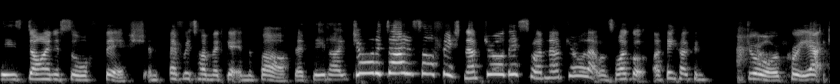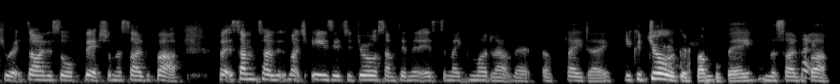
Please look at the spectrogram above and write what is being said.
these dinosaur fish, and every time they'd get in the bath, they'd be like, "Draw the dinosaur fish now. Draw this one now. Draw that one." So I got, I think I can draw a pretty accurate dinosaur fish on the side of the bath. But sometimes it's much easier to draw something than it is to make a model out of it of Play-Doh. You could draw a good bumblebee on the side of the bath.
